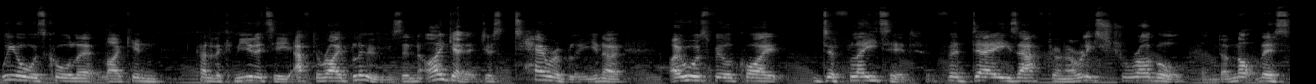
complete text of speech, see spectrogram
we always call it like in kind of the community after ride blues and I get it just terribly you know. I always feel quite deflated for days after and I really struggle. And I'm not this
